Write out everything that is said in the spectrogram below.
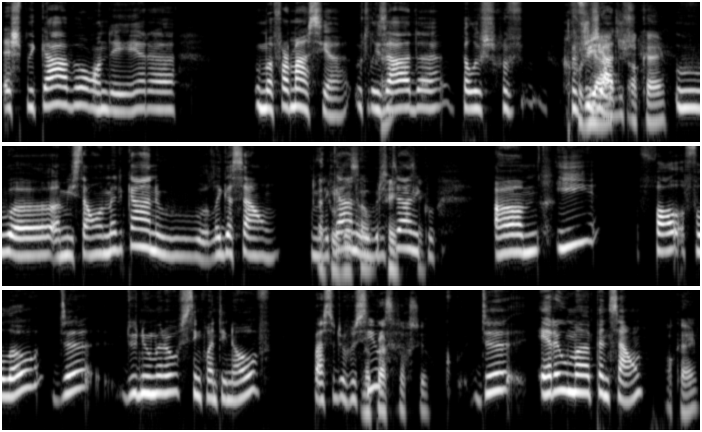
explicava onde era uma farmácia utilizada pelos ref- refugiados. Ok. O, uh, a missão americana, o- a ligação americana, o sim, britânico. Um, e fal- falou de, do número 59, Praça do Rocio, Praça do Rocio. de, era uma pensão Ok.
